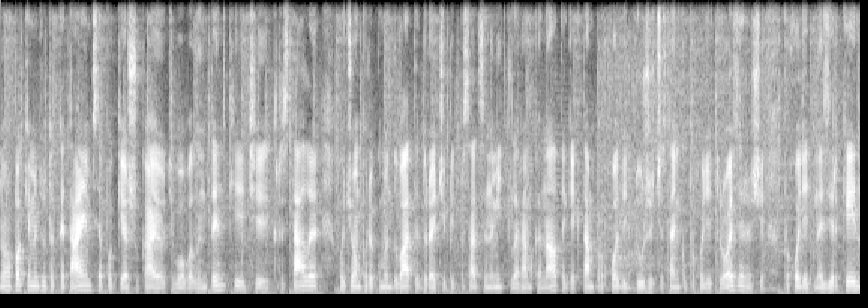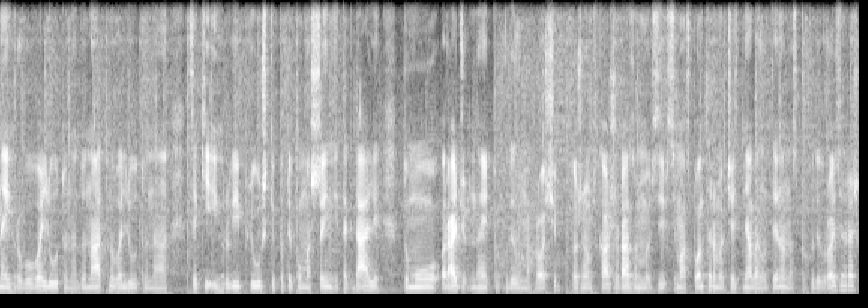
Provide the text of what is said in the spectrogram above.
Ну а поки ми тут катаємося, поки я шукаю во Валентинки чи кристали, хочу вам порекомендувати, до речі, підписатися на мій телеграм-канал, так як там проходить дуже частенько проходять розіграші, проходять на зірки, на ігрову валюту, на донатну валюту, на всякі ігрові плюшки по типу машин і так далі. Тому раджу навіть проходили на гроші. Тож вам скажу разом зі всіма спонсорами в честь Дня Валентина у нас проходив розіграш.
